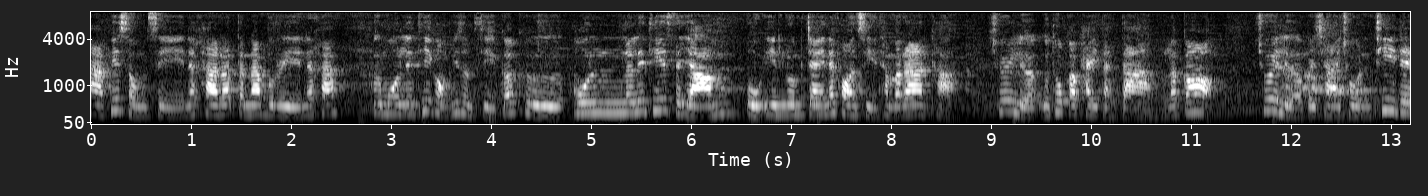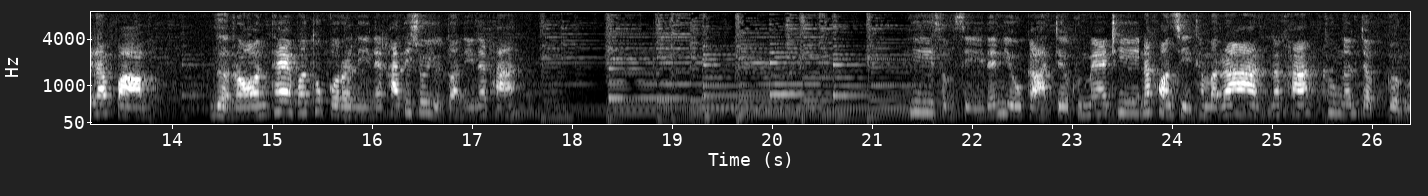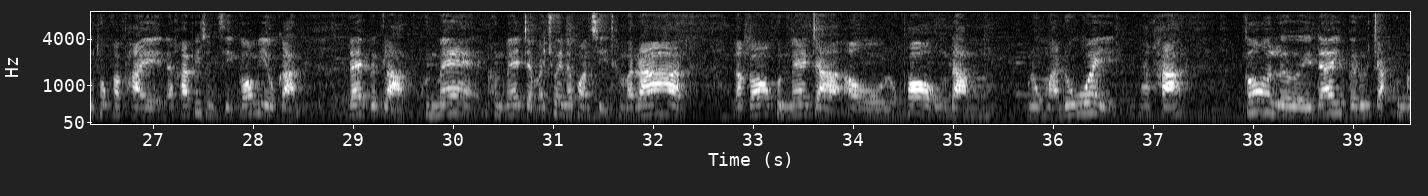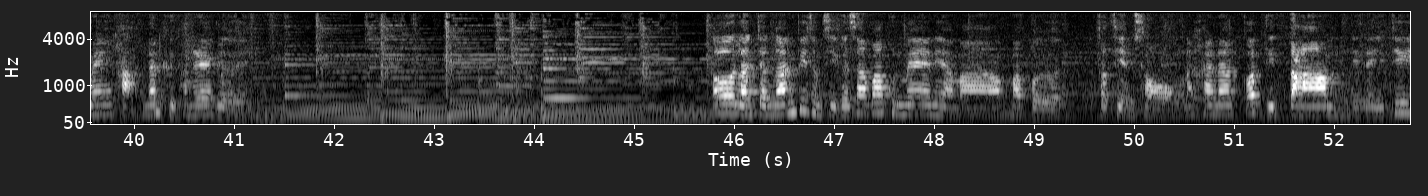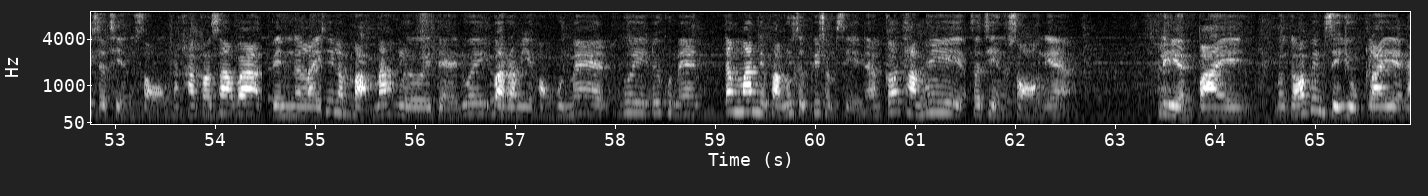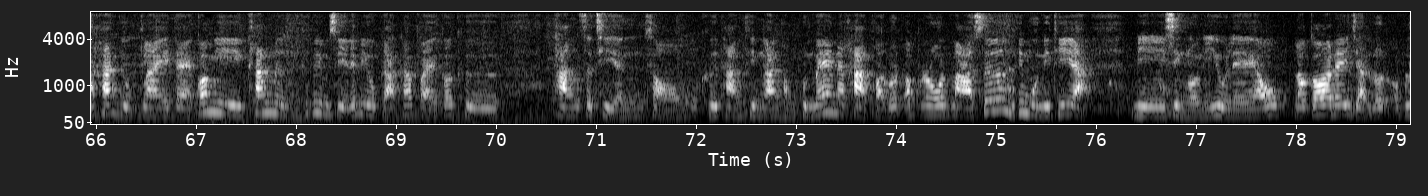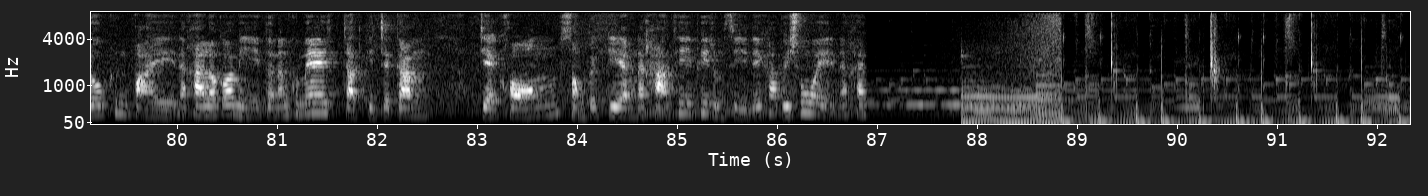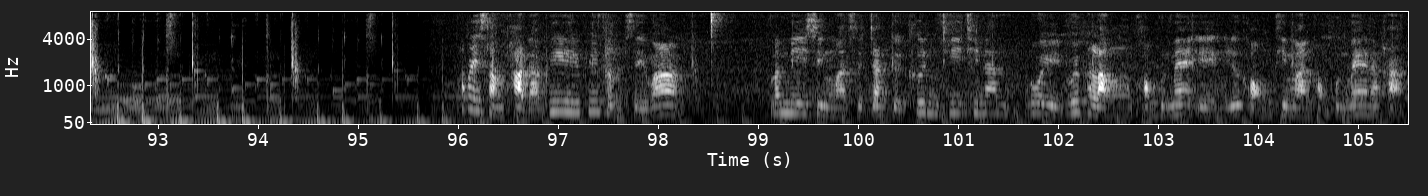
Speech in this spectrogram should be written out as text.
ค่ะพี่สมศรีนะคะรัตนบุรีนะคะคือมูลนิธิของพี่สมศรีก็คือ มูลนิธิสยามปู่อินรวมใจนครศรีธรรมราชค่ะ ช่วยเหลืออุทกภัยต่างๆ แล้วก็ช่วยเหลือประชาชนที่ได้รับความเดือดร้อนแทบว่าทุกกรณีนะคะที่ช่วยอยู่ตอนนี้นะคะ พี่สมศรีได้มีโอกาสเจอคุณแม่ที่นครศรีธรรมราชนะคะทุกนั้นจะเกิดอุทกภัยนะคะ พี่สมศรีก็มีโอกาส ได้ไปกราบคุณแม่ คุณแม่จะมาช่วยนครศรีธรรมราช แล้วก็คุณแม่จะเอาหลวงพ่อองค์ดำลงมาด้วยนะคะ ก็เลยได้ไปรู้จักคุณแม่ค่ะ นั่นคือครั้งแรกเลยเออหลังจากนั้นพี่สมศรีก็ทราบว่าคุณแม่เนี่ยมามาเปิด เสถียรสองนะคะนะก็ติดตามในที่เสถียรสองนะคะ ก็ทราบว่าเป็นอะไรที่ลำบากมากเลย แต่ด้วยบารมีของคุณแม่ด้วยด้วยคุณแม่ตั้งมั่นในความรู้สึกพี่สมศรีนะก็ทำให้เสถียรสองเนี่ยเปลี่ยนไปเหมือนกับว่าพี่สมศรีอยู่ไกลนะคะอยู่ไกลแต่ก็มีครั้งหนึ่งที่พี่สมศรีได้มีโอกาสเข้าไปก็คือทางเสถียรสองคือทางทีมงานของคุณแม่นะคะขอรถออฟโรดมาซึ่งที่มูลนิธิอะ มีสิ่งเหล่านี้อยู่แล้ว แล้วก็ได้จัดรถออฟโรดขึ้นไปนะคะ แล้วก็มีตอนนั้นคุณแม่จัดกิจกรรมแจกของสองตะเกียงนะคะ ที่พี่ถุมศรีได้เข้าไปช่วยนะคะถ้าไปสัมผัสอะพี่พี่สมศรีว่ามันมีสิ่งมหัศจรรย์เกิดขึ้นที่ที่นั่นด้วยด้วยพลังของคุณแม่เอง หรือของทีมงานของคุณแม่นะคะ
